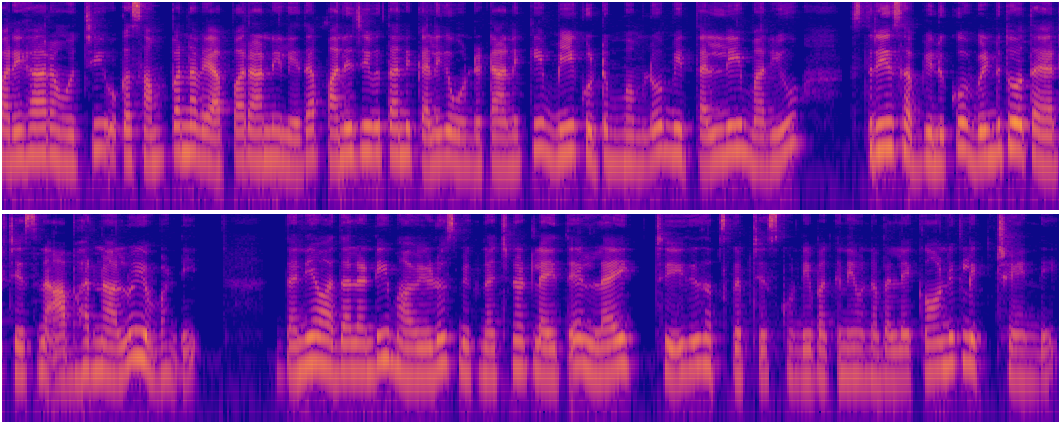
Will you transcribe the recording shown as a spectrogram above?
పరిహారం వచ్చి ఒక సంపన్న వ్యాపారాన్ని లేదా పని జీవితాన్ని కలిగి ఉండటానికి మీ కుటుంబంలో మీ తల్లి మరియు స్త్రీ సభ్యులకు వెండితో తయారు చేసిన ఆభరణాలను ఇవ్వండి. ధన్యవాదాలండి. మా వీడియోస్ మీకు నచ్చినట్లయితే లైక్ చేసి సబ్స్క్రైబ్ చేసుకోండి. పక్కనే ఉన్న బెల్ ఐకాన్ని క్లిక్ చేయండి.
